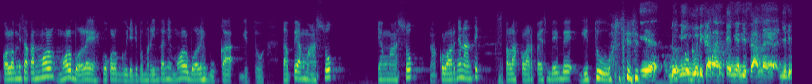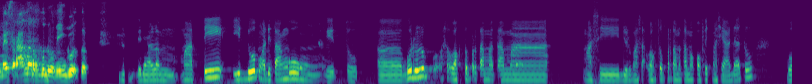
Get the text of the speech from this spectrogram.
Kalau misalkan mall, mall boleh. Gue kalau gue jadi pemerintah nih, mall boleh buka gitu. Tapi yang masuk, yang masuk, nah keluarnya nanti setelah kelar PSBB gitu. Iya, dua minggu di karantina di sana ya. Jadi maze runner tuh dua minggu tuh. Di dalam mati, hidup nggak ditanggung gitu uh, eh, gue dulu waktu pertama-tama masih di rumah waktu pertama-tama covid masih ada tuh gue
